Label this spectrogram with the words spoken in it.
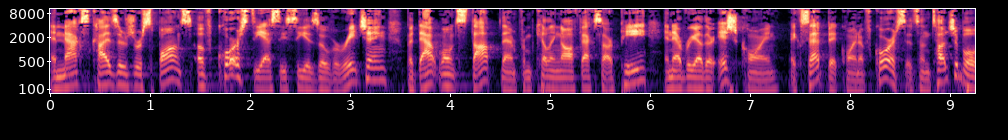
And Max Keiser's response, of course the SEC is overreaching, but that won't stop them from killing off XRP and every other ish coin, except Bitcoin, of course. It's untouchable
